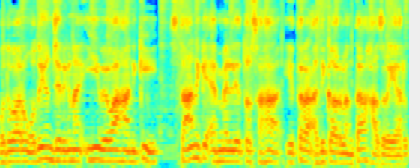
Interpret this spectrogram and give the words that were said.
బుధవారం ఉదయం జరిగిన ఈ వివాహానికి స్థానిక ఎమ్మెల్యేతో సహా ఇతర అధికారులంతా హాజరయ్యారు.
